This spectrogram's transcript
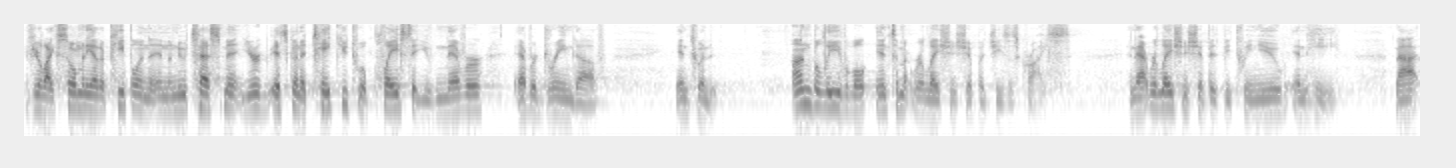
if you're like so many other people in the, in the New Testament, it's going to take you to a place that you've never, ever dreamed of into an unbelievable, intimate relationship with Jesus Christ. And that relationship is between you and He, not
